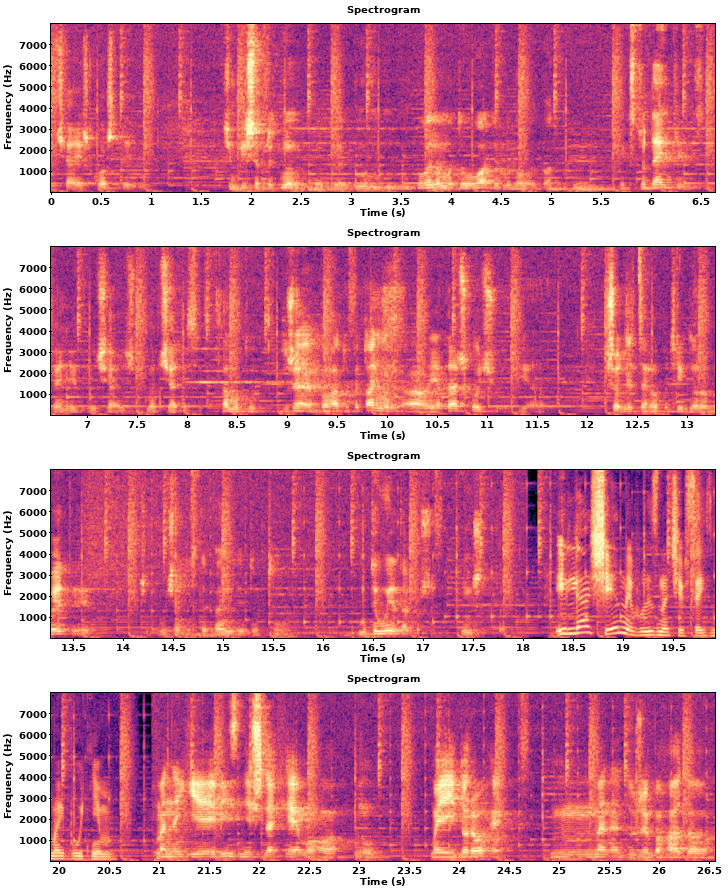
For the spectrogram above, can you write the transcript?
отримуєш кошти. Чим більше ну, ну, повинно мотивувати випадку. Як студентів стипендію отримують, щоб навчатися. Саме тут дуже багато питань, а я теж хочу. Я, що для цього потрібно робити, щоб отримати стипендії. Тобто мотивує також інші питання. Ілля ще не визначився із майбутнім. У мене є різні шляхи мого, ну, моєї дороги. У мене дуже багато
